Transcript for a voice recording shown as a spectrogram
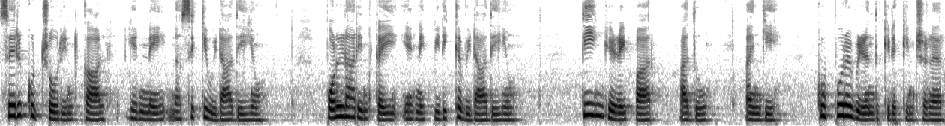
செருக்குற்றோரின் கால் என்னை நசுக்கி விடாதேயும் பொல்லாரின் கை என்னை பிடிக்க விடாதேயும். தீங்கிழைப்பார் அதோ அங்கே குப்புற விழுந்து கிடக்கின்றனர்.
